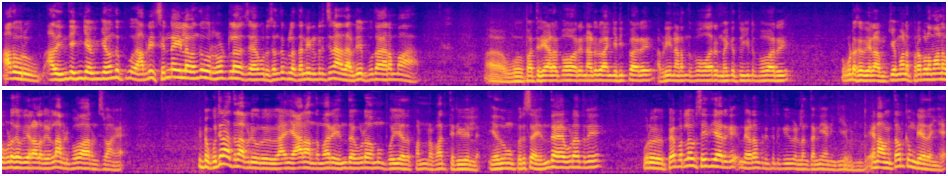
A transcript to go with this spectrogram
அது ஒரு அது இங்கே இங்கே இங்கே வந்து பு- அப்படியே சென்னையில் வந்து ஒரு ரோட்டில் ஒரு சந்துக்குள்ளே தண்ணி நின்றுச்சுன்னா அது அப்படியே புதாகரமாக பத்திரிகையாளர் போவார் நடுவு அங்கே நிற்பார் அப்படியே நடந்து போவார் மைக்கை தூக்கிட்டு போவார். ஊடகவியலாளர் முக்கியமான பிரபலமான ஊடகவியலாளர்கள்லாம் அப்படி போக ஆரம்பிச்சுவாங்க இப்போ குஜராத்தில் அப்படி ஒரு யாரும் அந்த மாதிரி எந்த ஊடகமும் போய் அதை பண்ணுற மாதிரி தெரியவே இல்லை. எதுவும் பெருசாக எந்த ஊடகத்துலேயும் ஒரு பேப்பரில் ஒரு செய்தியாக இருக்குது இந்த இடம் பிடித்திருக்கு வெள்ளம் தண்ணி அன்னைக்கு அப்படின்ட்டு. ஏன்னா அவங்க தவிர்க்க முடியாது இங்கே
